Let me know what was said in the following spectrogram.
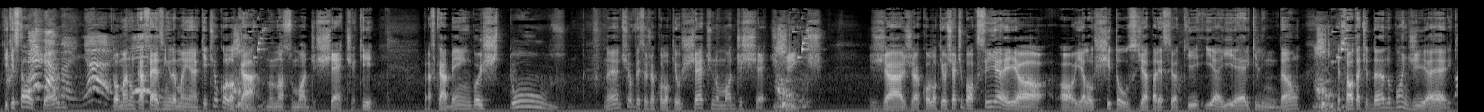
O que, que estão achando? Tomando um cafezinho da manhã aqui. Deixa eu colocar no nosso modo de chat aqui. Pra ficar bem gostoso. Né? Deixa eu ver se eu já coloquei o chat no modo de chat, gente. Já, já coloquei o chatbox. E aí, ó. Ó, Yellow Cheetos já apareceu aqui. E aí, Eric Lindão. O pessoal tá te dando bom dia, Eric.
